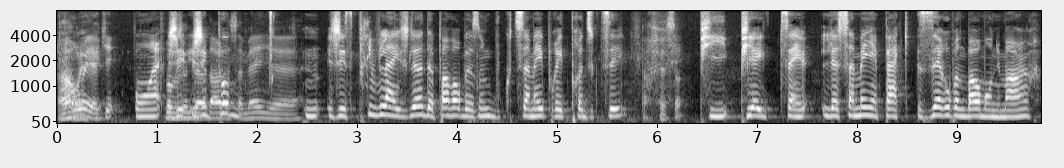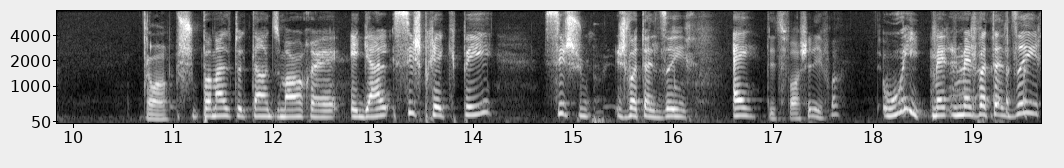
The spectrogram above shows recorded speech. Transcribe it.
Ah, oui. ok. Ouais, j'ai pas. de euh, J'ai ce privilège-là de ne pas avoir besoin de beaucoup de sommeil pour être productif. parfait ça. Puis, puis être- le sommeil impacte zéro bonne barre mon humeur. Ouais. je suis pas mal tout le temps d'humeur euh, égale. Si je suis préoccupée, si je, je vais te le dire. Hey, T'es-tu fâché des fois? oui, mais, mais je vais te le dire.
